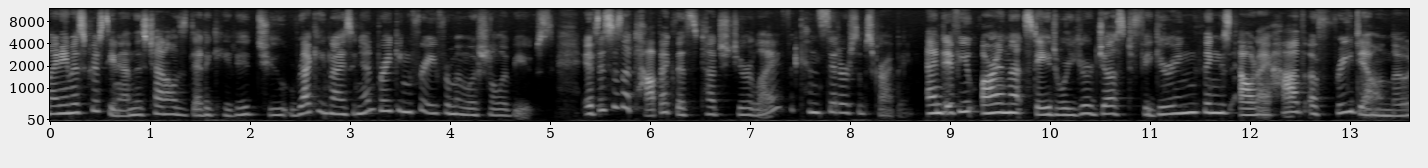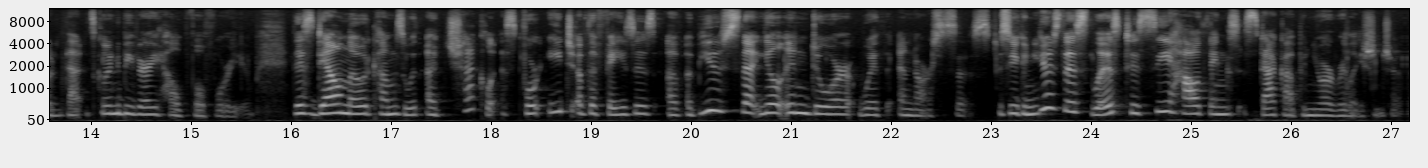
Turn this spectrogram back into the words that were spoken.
My name is Christina, and this channel is dedicated to recognizing and breaking free from emotional abuse. If this is a topic that's touched your life, consider subscribing. And if you are in that stage where you're just figuring things out, I have a free download that's going to be very helpful for you. This download comes with a checklist for each of the phases of abuse that you'll endure with a narcissist. So you can use this list to see how things stack up in your relationship.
